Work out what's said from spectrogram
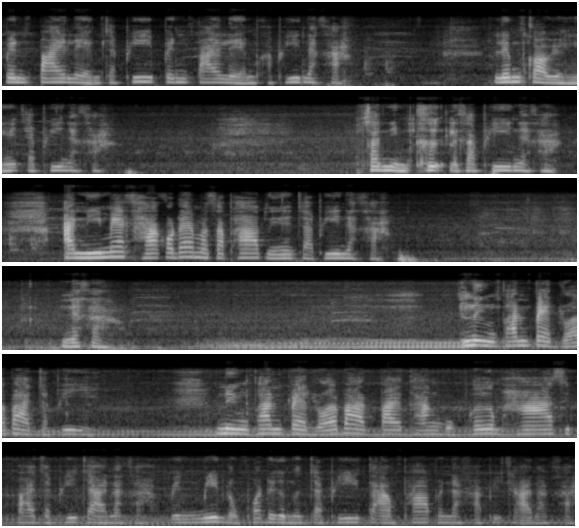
เป็นปลายแหลมจ้ะพี่เป็นปลายแหลมค่ะพี่นะคะ เล่มเก่าอย่างนี้จ้ะพี่นะคะสนิมคึเลยค่ะพี่นะคะ อันนี้แม่ค้าก็ได้มาสภาพนี้นะจ้ะพี่นะคะเนี่ยค่ะหนึ่งพันแปดร้อยบาทจ้ะพี่ หนึ่งพันแปดร้อยบาทปลายทางบวกเพิ่มห้าสิบบาทจากพี่จ่ายนะคะ เป็นมีดหลวงพ่อเดิมนะจ๊ะพี่ตามภาพเลยนะคะ พี่ขานะคะ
